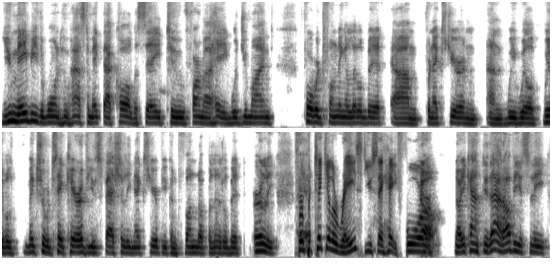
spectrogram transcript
You may be the one who has to make that call to say to pharma, hey, would you mind forward funding a little bit um, for next year and and we will we will make sure we take care of you especially next year if you can fund up a little bit early for a particular race do you say hey for no, no you can't do that obviously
